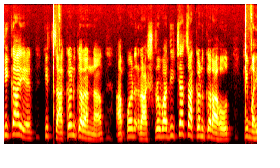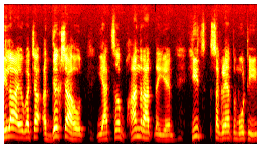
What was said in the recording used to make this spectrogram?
ती काय आहे? की चाकणकरांना आपण राष्ट्रवादीच्या चाकणकर आहोत की महिला आयोगाच्या अध्यक्ष आहोत याचं भान राहत नाहीये. हीच सगळ्यात मोठी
